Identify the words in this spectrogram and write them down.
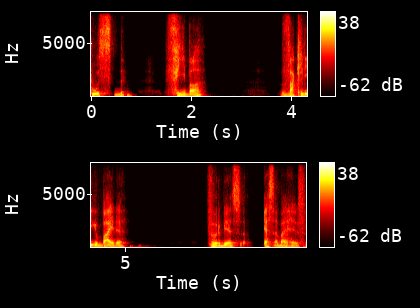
Husten, Fieber, wackelige Beine würde mir jetzt erst einmal helfen.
